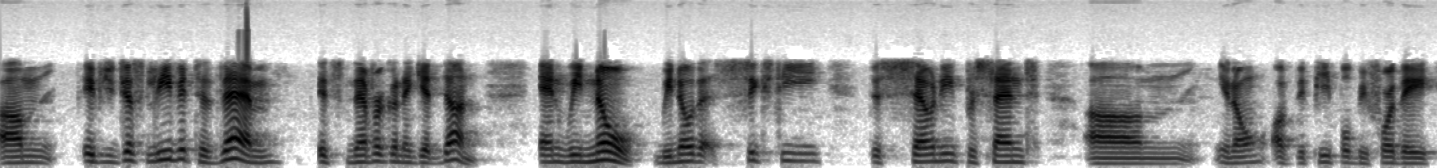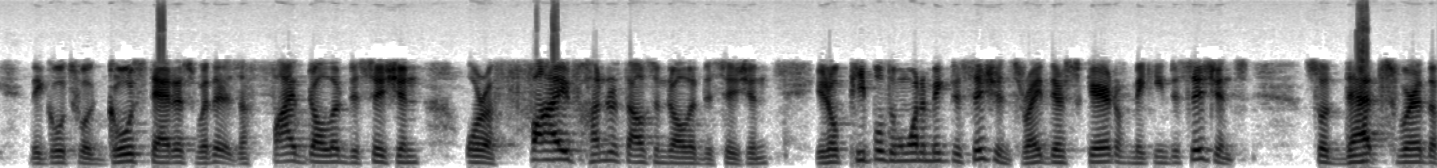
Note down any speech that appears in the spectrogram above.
um, if you just leave it to them, it's never going to get done. And we know we know that 60 to 70 percent um, you know of the people before they they go to a go status, whether it's a five dollar decision or a five hundred thousand dollar decision, you know people don't want to make decisions, right? They're scared of making decisions. So that's where the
